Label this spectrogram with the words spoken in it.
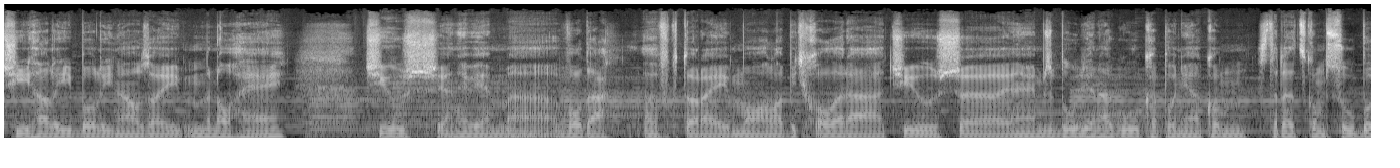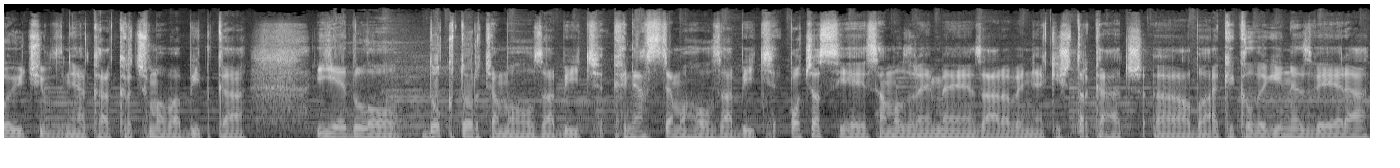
číhali, boli naozaj mnohé. Či už, ja neviem, voda, v ktorej mohla byť cholera, či už, ja neviem, zblúdená gulka po nejakom stredeckom súboji, či nejaká krčmová bitka, jedlo, doktor ťa mohol zabiť, kňaz ťa mohol zabiť, počasie samozrejme, zároveň nejaký štrkáč alebo akékoľvek iné zviera.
